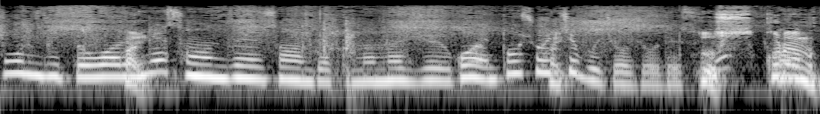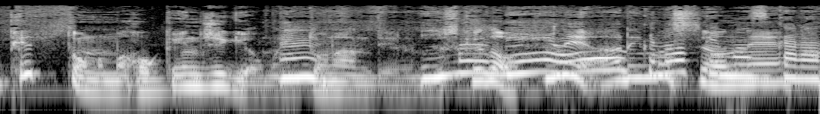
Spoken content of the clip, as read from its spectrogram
本日終わりね、はい、3375円、東証一部上場です、ね、そうです。これはのペットのまあ保険事業も営んでいるんですけど、ね、ねありますよね。から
